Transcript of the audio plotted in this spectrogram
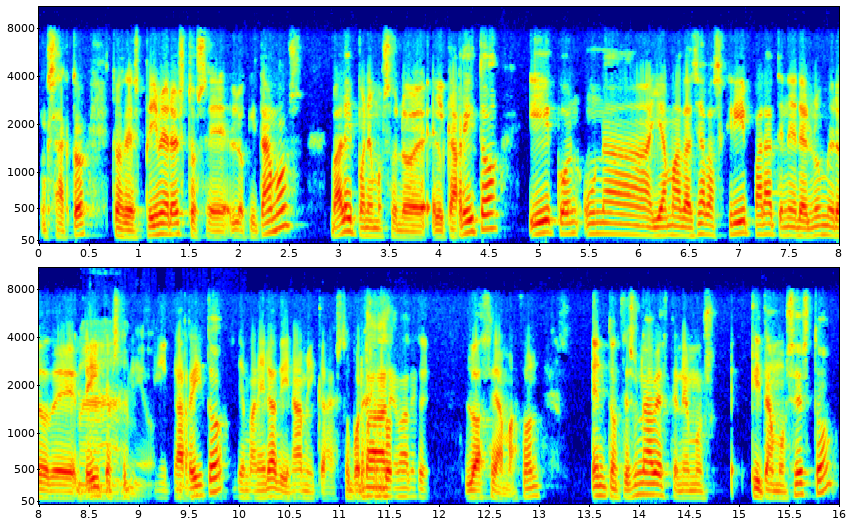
Exacto. Entonces, primero esto se lo quitamos, ¿vale? Y ponemos solo el carrito y con una llamada JavaScript para tener el número de, ítems y carrito de manera dinámica. Esto, por ejemplo, lo hace Amazon. Entonces, una vez tenemos, quitamos esto,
